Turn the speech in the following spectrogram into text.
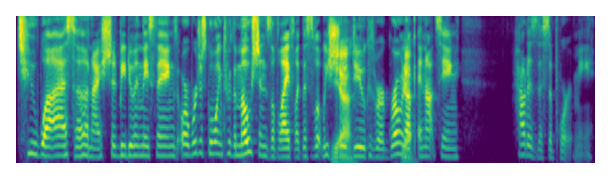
to us oh, and I should be doing these things, or we're just going through the motions of life, like this is what we should yeah. do because we're a grown yeah. up and not seeing how does this support me?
